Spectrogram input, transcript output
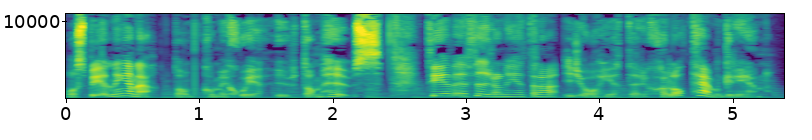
Och spelningarna de kommer ske utomhus. TV4-nyheterna, jag heter Charlotte Hemgren.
